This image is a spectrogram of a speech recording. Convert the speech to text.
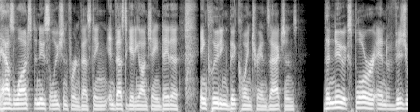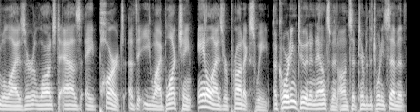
has launched a new solution for investing investigating on-chain data including bitcoin transactions the new explorer and visualizer launched as a part of the ey blockchain analyzer product suite according to an announcement on september the 27th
